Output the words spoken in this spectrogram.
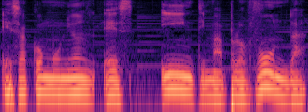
esa comunión es íntima, profunda,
